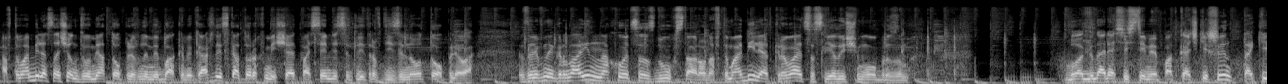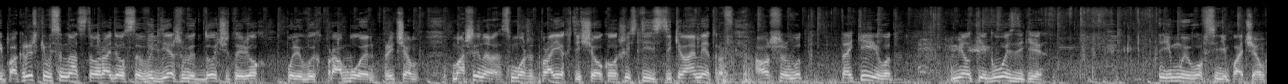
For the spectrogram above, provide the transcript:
Автомобиль оснащен двумя топливными баками, каждый из которых вмещает по 70 литров дизельного топлива. Заливные горловины находятся с двух сторон автомобиля и открываются следующим образом. Благодаря системе подкачки шин, такие покрышки 18 радиуса выдерживают до 4 пулевых пробоин. Причем машина сможет проехать еще около 60 километров. А уж вот такие вот мелкие гвоздики ему и вовсе ни почем.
